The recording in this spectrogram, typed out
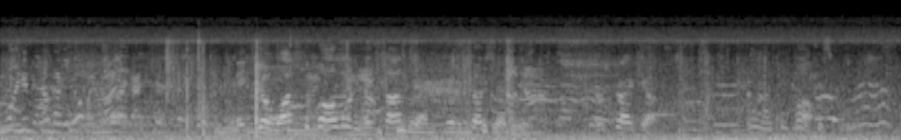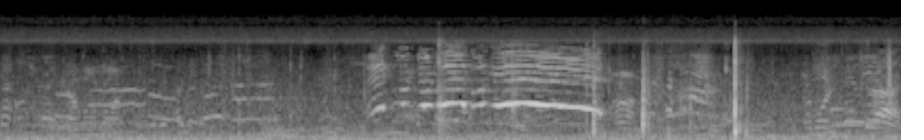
You want him to come back? Hey Joe, watch the ball in and make contact. You're gonna. No strikeout. Come on. Good eye.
